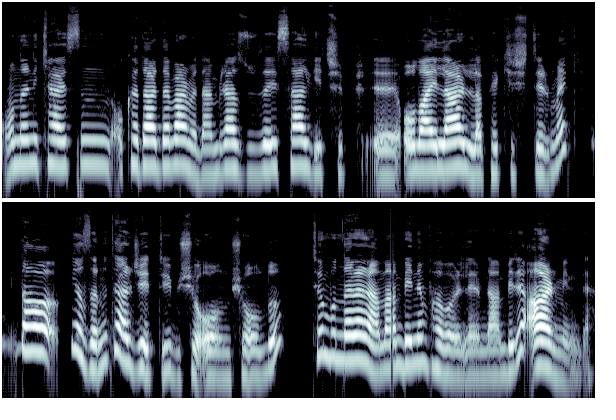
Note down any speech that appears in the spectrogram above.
onların hikayesinin o kadar da vermeden biraz yüzeysel geçip e, olaylarla pekiştirmek daha yazarın tercih ettiği bir şey olmuş oldu. Tüm bunlara rağmen benim favorilerimden biri Armin'di.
